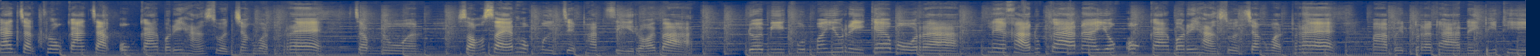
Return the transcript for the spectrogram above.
การจัดโครงการจากองค์การบริหารส่วนจังหวัดแพร่จำนวน 267,400 บาท โดยมีคุณมยุรีแก้วโมรา เลขานุกการนายกองค์การบริหารส่วนจังหวัดแพร่ มาเป็นประธานในพิธี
